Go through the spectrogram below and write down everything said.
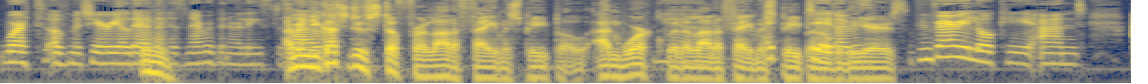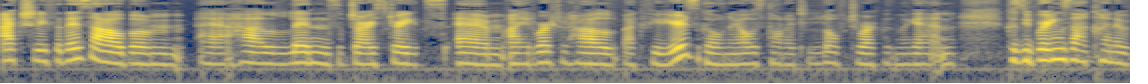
worth of material there that has never been released. As Mm. I mean, you well. got to do stuff for a lot of famous people and work with a lot of famous I people did. over I the was, years. been very lucky, and actually for this album, uh, Hal Lindes of Dire Straits, um, I had worked with Hal back a few years ago, and I always thought I'd love to work with him again because he brings that kind of,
